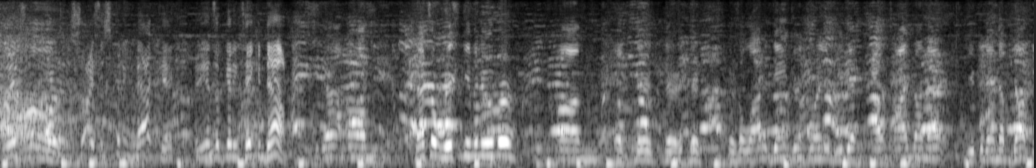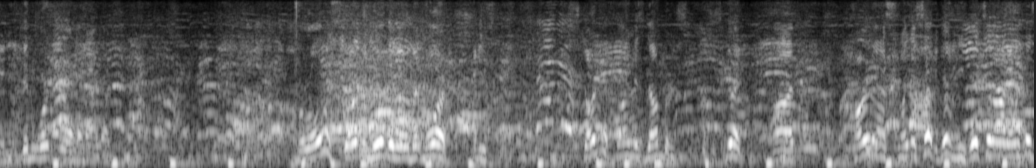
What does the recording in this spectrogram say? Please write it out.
clinch. Cardenas tries the spinning back kick, and he ends up getting taken down. Yeah, um, that's a risky maneuver. Um, there, there, there, there's a lot of danger in throwing. If you get out timed on that, you could end up dunking. It didn't work for him on that one. Merolla's starting to move a little bit more, and he's starting to find his numbers, which is good. Uh, Cardenas, like I said, again, he hits it on angles.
